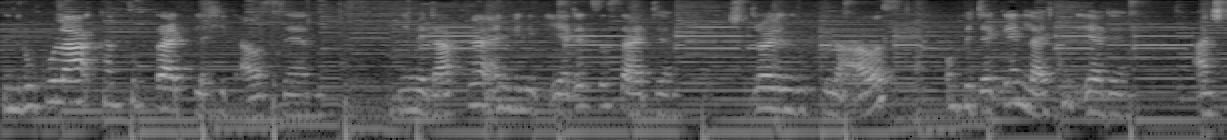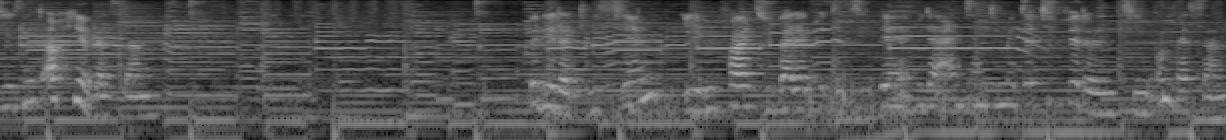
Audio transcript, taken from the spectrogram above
Den Rucola kannst du breitflächig aussäen. Nehme dafür ein wenig Erde zur Seite, streue den Rucola aus und bedecke ihn leicht mit Erde. Anschließend auch hier wässern. Für die Radieschen, ebenfalls wie bei der Petersilie, wieder 1 cm tiefe Rillen ziehen und wässern.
